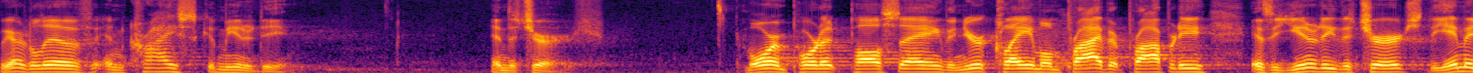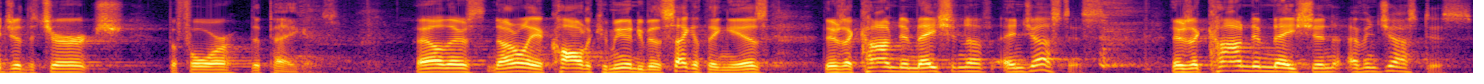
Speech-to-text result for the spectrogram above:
We are to live in Christ's community in the church. More important, Paul's saying, than your claim on private property is the unity of the church, the image of the church before the pagans. Well, there's not only a call to community, but the second thing is there's a condemnation of injustice. There's a condemnation of injustice.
